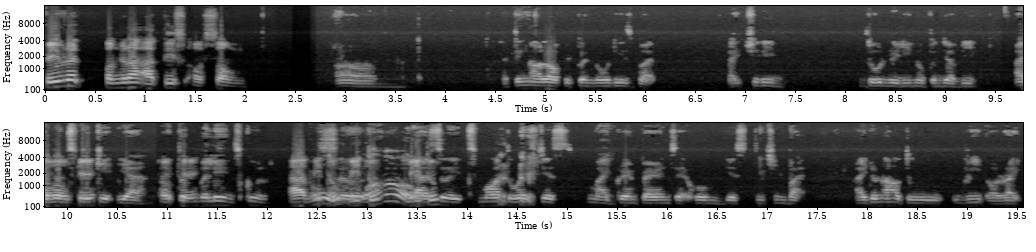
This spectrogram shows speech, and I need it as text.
Favorite Bhangra artist or song? Um, I think not a lot of people know this, but I actually don't really know Punjabi. I Oh, don't okay. speak it, yeah. I took Malay in school. Ah, me Oh, too. Me too. wow. Me yeah, too. so it's more towards just my grandparents at home just teaching, but I don't know how to read or write.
